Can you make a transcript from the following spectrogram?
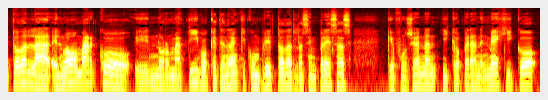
todo la, el nuevo marco eh, normativo que tendrán que cumplir todas las empresas que funcionan y que operan en México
